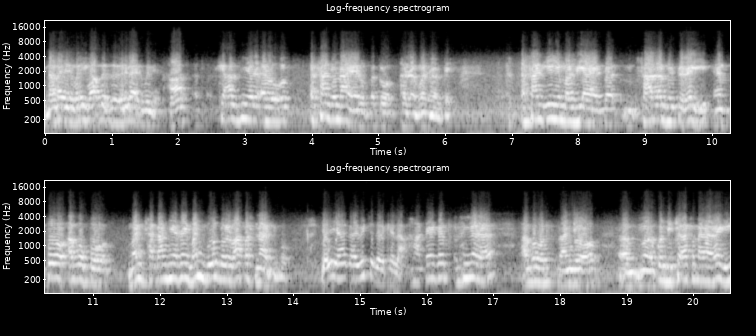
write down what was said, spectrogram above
نانا جي وري واپس هدايت وڃي ها؟ خيال هينئر اهڙو اسان جو نه آهي اهڙو تڪڙو هلڻ وڃڻ تي. اسان جي ائين مرضي آهي ته سال اڳ هتي رهي ۽ پوءِ اڳو من ڇاڪاڻ هيئن سائين وڃبو ته واپس نه اچبو جڏهن اها ڳالهه وچ تي رکيل آهي ها تنهن ڪري هينئر اڳو توهان جو ڪجهه ڇهه اٺ مهينا رهي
